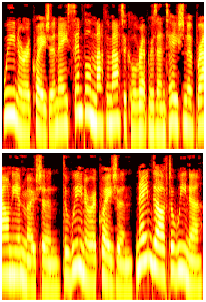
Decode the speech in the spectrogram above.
Wiener equation A simple mathematical representation of Brownian motion. The Wiener equation, named after Wiener,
